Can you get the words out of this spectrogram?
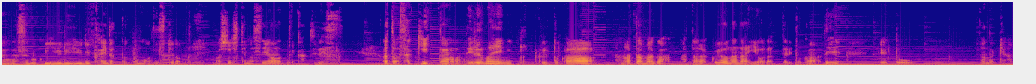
今日はすごくゆるゆる回だったと思うんですけど、募集してますよって感じです。あと、さっき言った寝る前に聞くとか、その頭が働くような内容だったりとかで、えっ、ー、と、なんだっけな。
